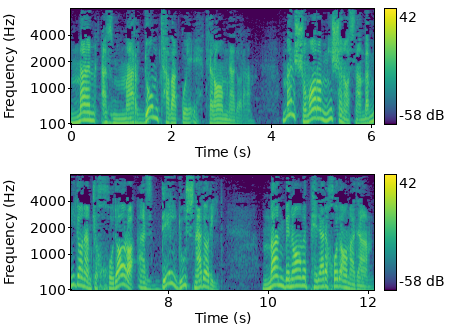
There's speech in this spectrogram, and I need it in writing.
من از مردم توقع احترام ندارم. من شما را می‌شناسم و می‌دانم که خدا را از دل دوست ندارید. من به نام پدر خود آمدم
